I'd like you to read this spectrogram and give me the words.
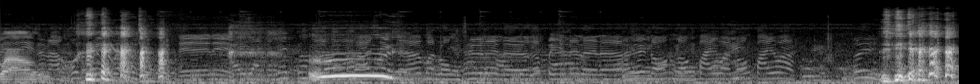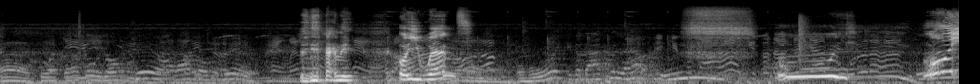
wow. Ooh. อันนี้โอ้ยเวนส์อุ้ยอุ้ย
